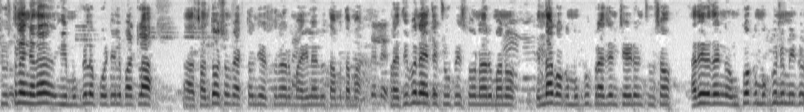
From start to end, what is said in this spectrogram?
చూస్తున్నాం కదా ఈ ముగ్గుల పోటీల పట్ల సంతోషం వ్యక్తం చేస్తున్నారు మహిళలు. తమ తమ ప్రతిభను అయితే చూపిస్తున్నారు. మనం ఇందాక ఒక ముగ్గు ప్రజెంట్ చేయడం చూసాం. అదేవిధంగా ఇంకొక ముగ్గుని మీకు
